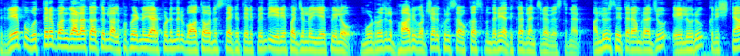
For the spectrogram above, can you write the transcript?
రేపు ఉత్తర బంగాళాఖాతంలో అల్పపీడనం ఏర్పడిందని వాతావరణ శాఖ తెలిపింది. ఈ నేపథ్యంలో ఏపీలో మూడు రోజులు భారీ వర్షాలు కురిసే అవకాశం ఉందని అధికారులు అంచనా వేస్తున్నారు. అల్లూరు సీతారామరాజు ఏలూరు కృష్ణా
